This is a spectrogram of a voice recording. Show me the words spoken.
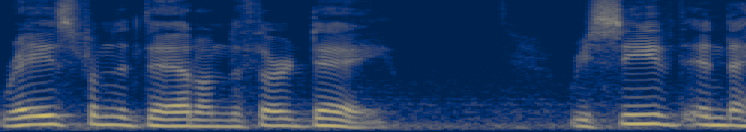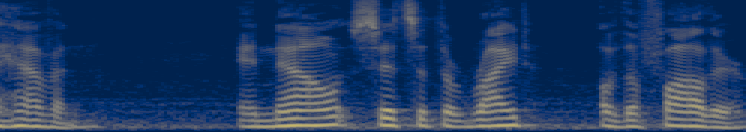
raised from the dead on the third day, received into heaven, and now sits at the right of the Father,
